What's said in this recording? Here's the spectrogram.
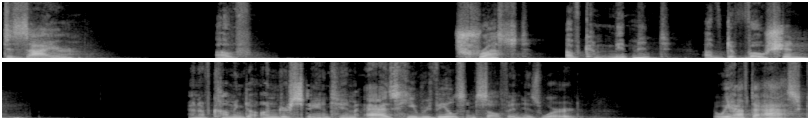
desire, of trust, of commitment, of devotion, and of coming to understand him as he reveals himself in his word. But we have to ask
